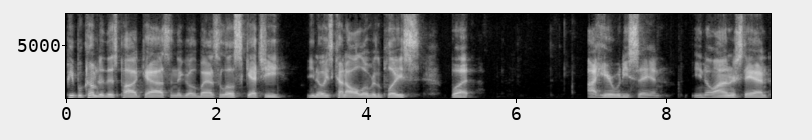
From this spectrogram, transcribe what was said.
people come to this podcast and they go, man, it's a little sketchy. You know, he's kind of all over the place, but I hear what he's saying. You know, I understand,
